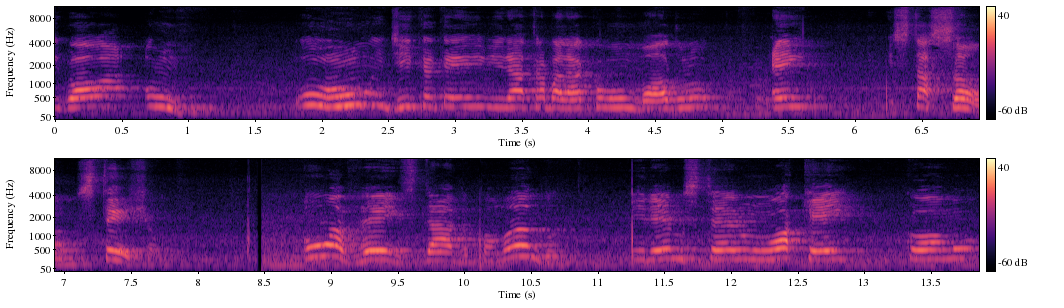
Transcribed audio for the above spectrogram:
igual a 1. O 1 indica que ele irá trabalhar como um módulo em estação, station. Uma vez dado o comando, iremos ter um OK como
